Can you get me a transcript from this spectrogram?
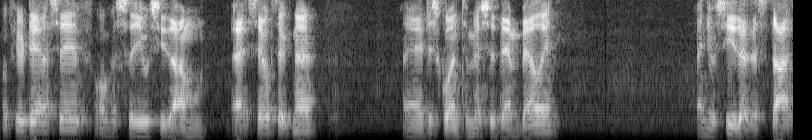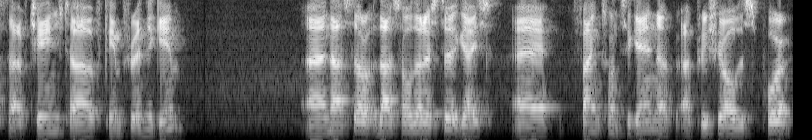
of your data save. Obviously, you'll see that I'm at Celtic now. Uh, just go into Moussa Dembele, and you'll see that the stats that have changed have came through in the game. And that's all, that's all there is to it, guys. Uh, thanks once again. I, I appreciate all the support.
